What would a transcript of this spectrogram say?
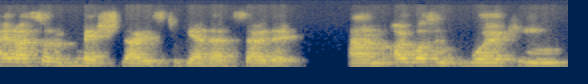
And I sort of meshed those together so that um, I wasn't working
